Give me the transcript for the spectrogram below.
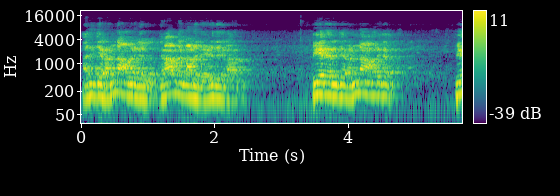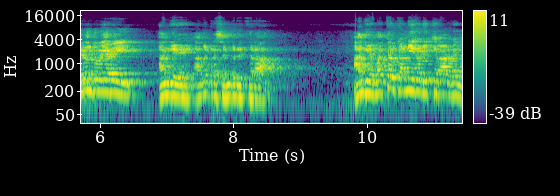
அறிஞர் அண்ணா அவர்கள் திராவிட நாடுகள் எழுதுகிறார். பேரறிஞர் அண்ணா அவர்கள் பெருந்துயரை அங்கே அகற்ற சென்றிருக்கிறார். அங்கே மக்கள் கண்ணீர் வடிக்கிறார்கள்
